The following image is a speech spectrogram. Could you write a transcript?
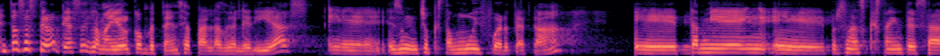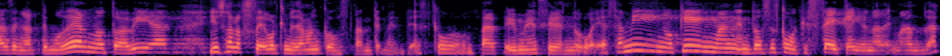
Entonces, creo que esa es la mayor competencia para las galerías. Eh, es un nicho que está muy fuerte acá eh, también eh, personas que están interesadas en arte moderno todavía. Yo eso lo sé porque me llaman constantemente, así como para pedirme si vendo Guayasamín o Kingman, entonces como que sé que hay una demanda.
